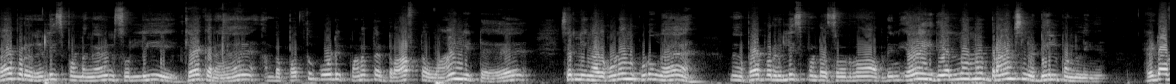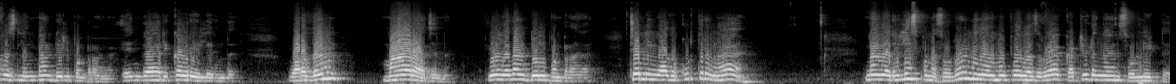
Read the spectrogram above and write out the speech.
பேப்பரை ரிலீஸ் பண்ணுங்கன்னு சொல்லி கேட்குறேன் அந்த பத்து கோடி பணத்தை டிராஃப்டை வாங்கிட்டு சரி நீங்கள் அதை கொண்டாந்து கொடுங்க. நாங்கள் பேப்பர் ரிலீஸ் பண்ணுற சொல்கிறோம் அப்படின்னு. ஏன்னா இது எல்லாமே பிரான்ச்சில் டீல் பண்ணலைங்க. ஹெட் ஆஃபீஸ்லேருந்து தான் டீல் பண்ணுறாங்க எங்கள் ரிக்கவரியிலேருந்து வரதன் மகாராஜன். இவங்க தான் டீல் பண்ணுறாங்க சரி நீங்கள் அதை கொடுத்துருங்க. நாங்கள் ரிலீஸ் பண்ண சொல்கிறோம் நீங்கள் அது முப்பது லட்ச ரூபா கட்டிடுங்கன்னு சொல்லிவிட்டு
